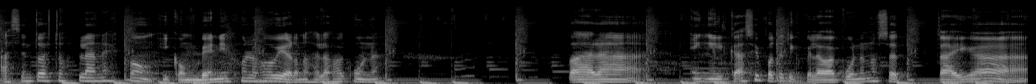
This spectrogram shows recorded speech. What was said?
hacen todos estos planes con y convenios con los gobiernos de las vacunas para, en el caso hipotético que la vacuna no se traiga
